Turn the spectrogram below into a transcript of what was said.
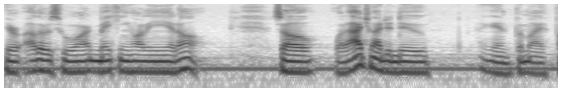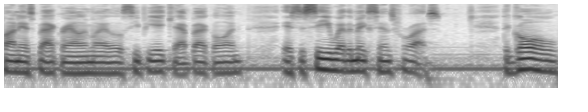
There are others who aren't making hardly any at all. So what I try to do, again, put my finance background and my little CPA cap back on, is to see whether it makes sense for us. The goal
